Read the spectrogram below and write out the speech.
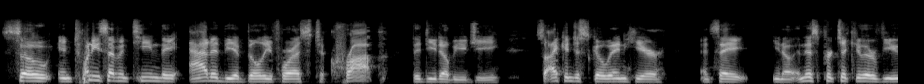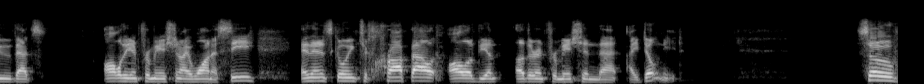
So in 2017, they added the ability for us to crop the DWG. So I can just go in here and say, you know, in this particular view, that's all the information I want to see. And then it's going to crop out all of the other information that I don't need. So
